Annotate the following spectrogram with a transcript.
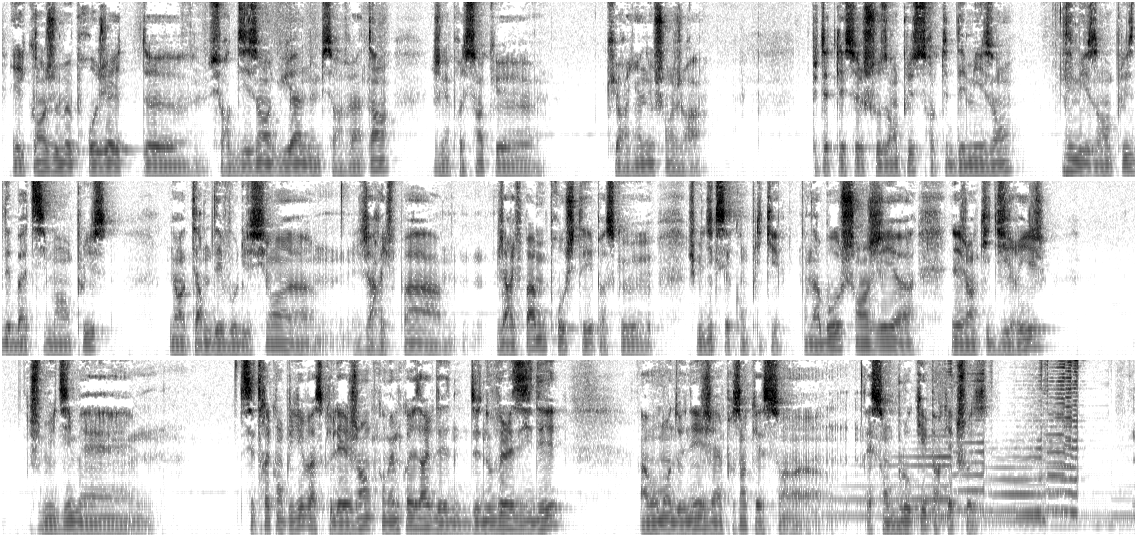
Et quand je me projette euh, sur 10 ans en Guyane, même sur 20 ans, j'ai l'impression que, que rien ne changera. Peut-être les seules choses en plus sera peut-être des maisons, des maisons en plus, des bâtiments en plus. Mais en termes d'évolution, euh, j'arrive pas, j'arrive pas à me projeter parce que je me dis que c'est compliqué. On a beau changer euh, les gens qui dirigent, je me dis mais c'est très compliqué parce que les gens, quand même quand ils arrivent de, de nouvelles idées, à un moment donné, j'ai l'impression qu'elles sont, elles sont bloquées par quelque chose.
